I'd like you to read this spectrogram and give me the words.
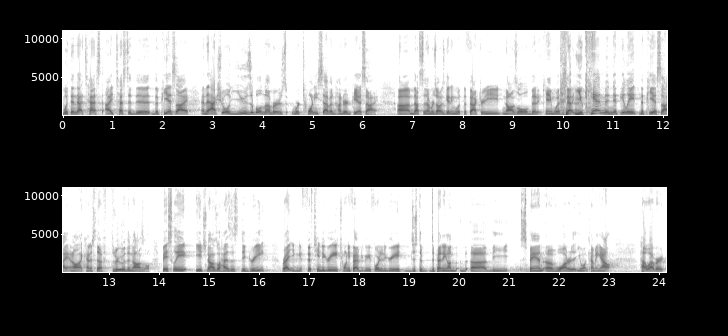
within that test, I tested the, the PSI and the actual usable numbers were 2700 PSI. Um, that's the numbers I was getting with the factory nozzle that it came with. Now you can manipulate the PSI and all that kind of stuff through the nozzle. Basically, each nozzle has this degree, right? You can get 15 degree, 25 degree, 40 degree, just de depending on uh, the span of water that you want coming out. However,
